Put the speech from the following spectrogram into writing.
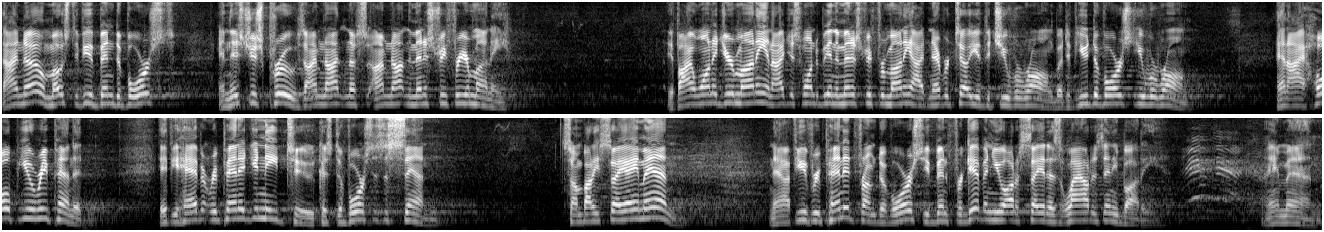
I know most of you have been divorced, and this just proves I'm not in the, I'm not in the ministry for your money. If I wanted your money and I just wanted to be in the ministry for money, I'd never tell you that you were wrong. But if you divorced, you were wrong. And I hope you repented. If you haven't repented, you need to, because divorce is a sin. Somebody say amen. Now, if you've repented from divorce, you've been forgiven, you ought to say it as loud as anybody. Amen. Amen.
